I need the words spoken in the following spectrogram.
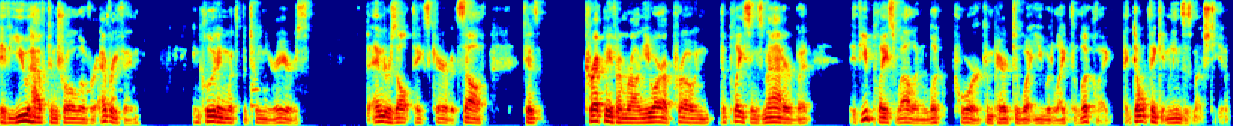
If you have control over everything including what's between your ears the end result takes care of itself because correct me if I'm wrong, you are a pro and the placings matter, but if you place well and look poor compared to what you would like to look like, I don't think it means as much to you.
